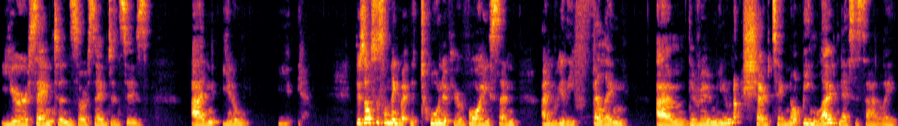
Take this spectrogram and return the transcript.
your sentence or sentences, and you know, you, there's also something about the tone of your voice and and really filling um, the room. You know, not shouting, not being loud necessarily,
